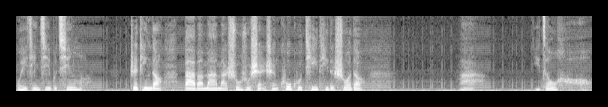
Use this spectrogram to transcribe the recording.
我已经记不清了。只听到爸爸妈妈、叔叔婶婶哭哭啼啼地说道：“妈。”你走好，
